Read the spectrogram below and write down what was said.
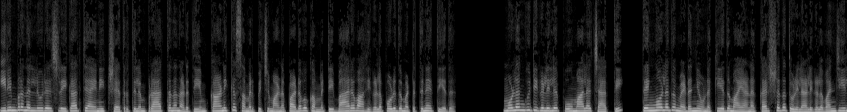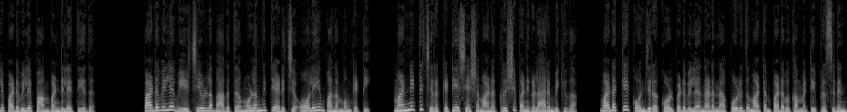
ഇരിമ്പ്രനെല്ലൂര് ശ്രീകാർത്യായനി ക്ഷേത്രത്തിലും പ്രാർത്ഥന നടത്തിയും കാണിക്ക സമർപ്പിച്ചുമാണ് പടവു കമ്മിറ്റി ഭാരവാഹികൾ പൊഴുതുമട്ടത്തിന് എത്തിയത്. മുളങ്കുറ്റികളിൽ പൂമാല ചാർത്തി തെങ്ങോലക മെടഞ്ഞുണക്കിയതുമായാണ് കർഷക തൊഴിലാളികൾ വഞ്ചിയിലെ പടവിലെ പാമ്പണ്ടിലെത്തിയത്. പടവിലെ വീഴ്ചയുള്ള ഭാഗത്ത് മുളങ്കുറ്റിയടിച്ച് ഓലയും പനമ്പും കെട്ടി. മണ്ണിട്ട് ചിറക്കെട്ടിയ ശേഷമാണ് കൃഷിപ്പണികൾ ആരംഭിക്കുക. വടക്കേ കോഞ്ചിറ കോൾപ്പടവിൽ നടന്ന പൊഴുതുമാട്ടം പടവ് കമ്മിറ്റി പ്രസിഡന്റ്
